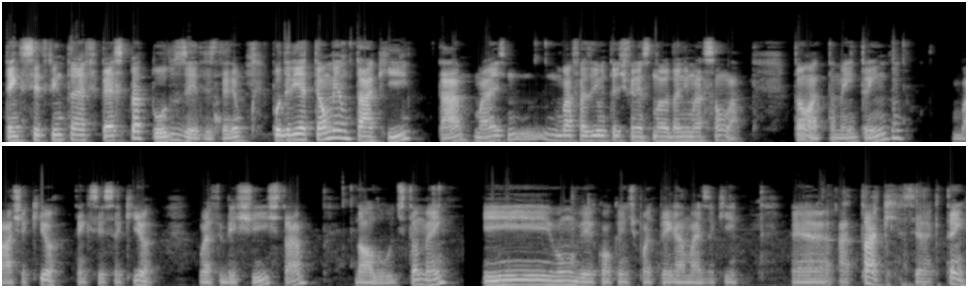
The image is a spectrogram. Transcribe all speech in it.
tem que ser 30 FPS para todos eles, entendeu? Poderia até aumentar aqui, tá? Mas não vai fazer muita diferença na hora da animação lá. Então, ó, também 30. Baixa aqui, ó. Tem que ser esse aqui, ó. O FBX, tá? Download também. E vamos ver qual que a gente pode pegar mais aqui. É, ataque, será que tem?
